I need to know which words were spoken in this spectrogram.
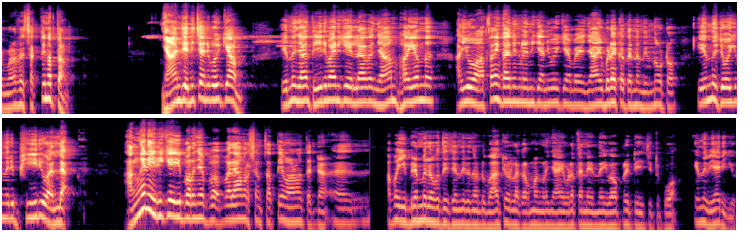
വളരെ ശക്തിമത്താണ്. ഞാൻ ജനിച്ച് അനുഭവിക്കാം എന്ന് ഞാൻ തീരുമാനിക്കുകയല്ലാതെ ഞാൻ ഭയന്ന് അയ്യോ അത്രയും കാര്യങ്ങൾ എനിക്ക് അനുഭവിക്കാൻ വയ്യ ഞാൻ ഇവിടെയൊക്കെ തന്നെ നിന്നോട്ടോ എന്ന് ചോദിക്കുന്നൊരു ഭീരുവല്ല. അങ്ങനെ ഇരിക്കെ ഈ പറഞ്ഞ പരാമർശം സത്യമാണോ തെറ്റാ? അപ്പോൾ ഈ ബ്രഹ്മലോകത്തിൽ ചെന്നിരുന്നുകൊണ്ട് ബാക്കിയുള്ള കർമ്മങ്ങൾ ഞാൻ ഇവിടെ തന്നെ ഇരുന്ന് ഇവാപ്പറേറ്റ് ചെയ്യിച്ചിട്ട് പോവാം എന്ന് വിചാരിക്കൂ.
